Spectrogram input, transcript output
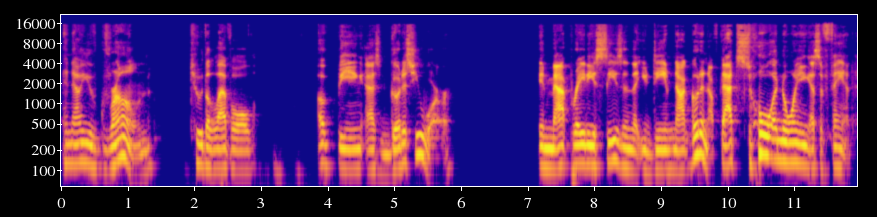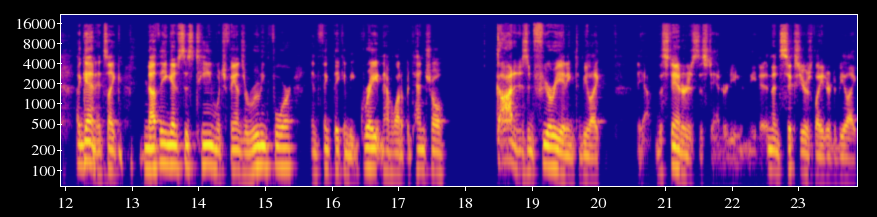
and now you've grown to the level of being as good as you were in Matt Brady's season that you deemed not good enough. That's so annoying as a fan. Again, it's like nothing against this team, which fans are rooting for and think they can be great and have a lot of potential. God, it is infuriating to be like, yeah, the standard is the standard. You didn't meet it. And then six years later to be like,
